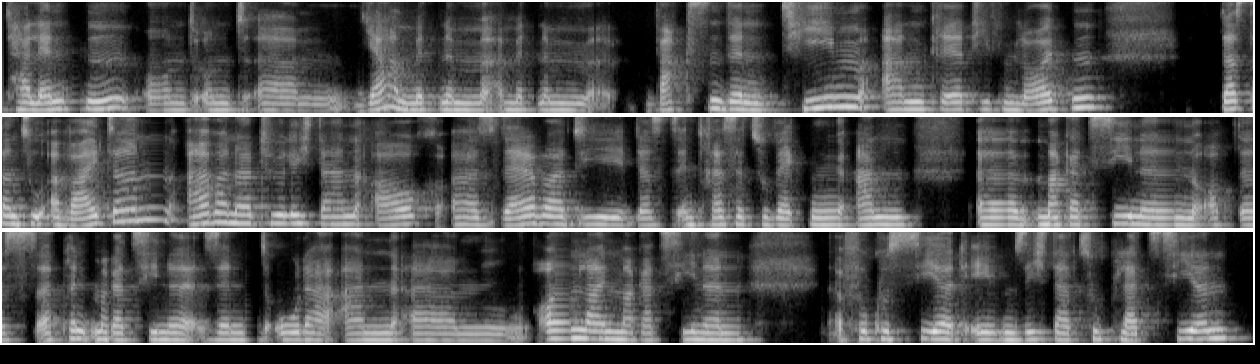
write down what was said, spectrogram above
Talenten und, und ähm, ja, mit einem, mit einem wachsenden Team an kreativen Leuten, das dann zu erweitern, aber natürlich dann auch äh, selber die, das Interesse zu wecken an äh, Magazinen, ob das äh, Printmagazine sind oder an ähm, Online-Magazinen, fokussiert eben sich da zu platzieren,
